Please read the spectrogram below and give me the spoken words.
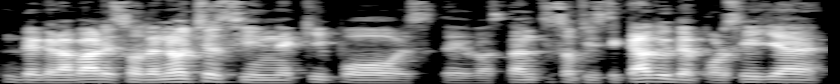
de grabar eso de noche sin equipo este, bastante sofisticado y de por sí ya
